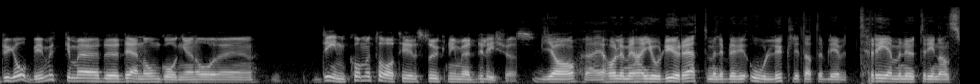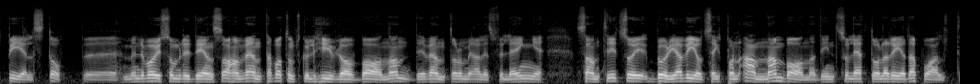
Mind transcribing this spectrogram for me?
du jobbar ju mycket med den omgången och eh, din kommentar till strykning med Delicious? Ja, jag håller med. Han gjorde ju rätt, men det blev ju olyckligt att det blev tre minuter innan spelstopp. Eh, men det var ju som Redén sa, han väntade på att de skulle hyvla av banan. Det väntade de alldeles för länge. Samtidigt så börjar V86 på en annan bana. Det är inte så lätt att hålla reda på allt.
